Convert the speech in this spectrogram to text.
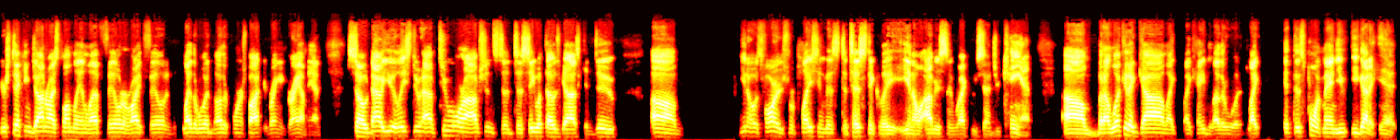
you're sticking John Rhys Plumlee in left field or right field, and Leatherwood in the other corner spot. You're bringing Graham in, so now you at least do have two more options to to see what those guys can do. Um, you know, as far as replacing this statistically, you know, obviously, like we said, you can't. Um, but I look at a guy like like Hayden Leatherwood. Like at this point, man, you you got to hit.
